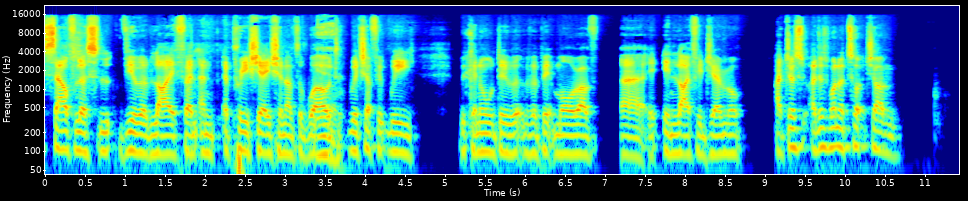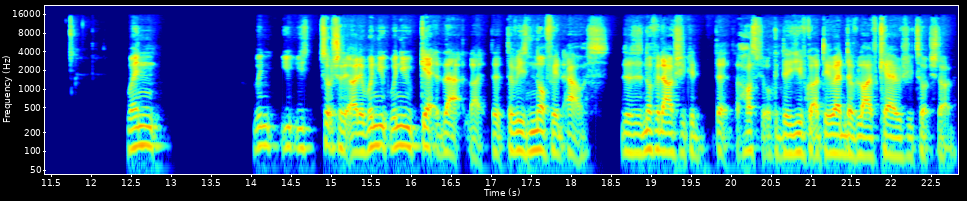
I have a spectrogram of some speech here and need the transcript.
selfless view of life and, and appreciation of the world, Yeah. which I think we we can all do with a bit more of uh, in life in general. I just I just want to touch on when when you, you touched on it earlier, when you when you get that like that there is nothing else, there's nothing else you could that the hospital could do. You've got to do end of life care, as you touched on.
